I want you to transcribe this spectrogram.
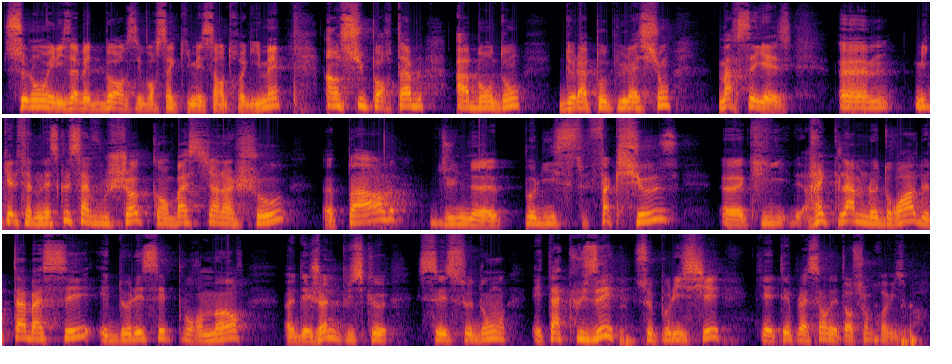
selon Elisabeth Borne, c'est pour ça qu'il met ça entre guillemets. Insupportable abandon de la population marseillaise. Euh, Michael Sadon, est-ce que ça vous choque quand Bastien Lachaud euh, parle d'une police factieuse euh, qui réclame le droit de tabasser et de laisser pour mort des jeunes, puisque c'est ce dont est accusé ce policier qui a été placé en détention provisoire.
